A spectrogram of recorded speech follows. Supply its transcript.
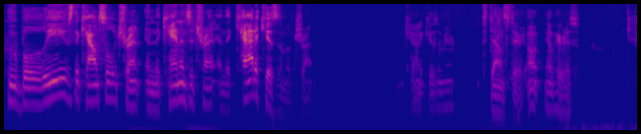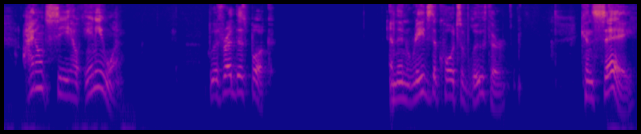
who believes the Council of Trent and the Canons of Trent and the Catechism of Trent The catechism here? It's downstairs. Oh, no, here it is. I don't see how anyone who has read this book and then reads the quotes of Luther can say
